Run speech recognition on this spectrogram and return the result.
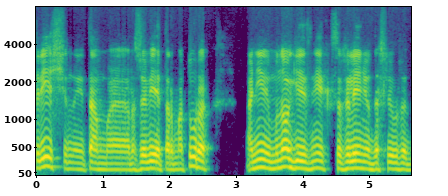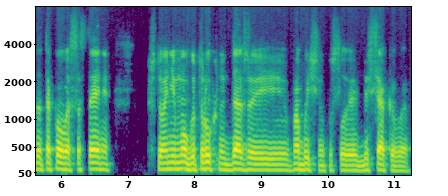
трещины, там э, ржавеет арматура. Они, многие из них, к сожалению, дошли уже до такого состояния, что они могут рухнуть даже и в обычных условиях, без всякого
